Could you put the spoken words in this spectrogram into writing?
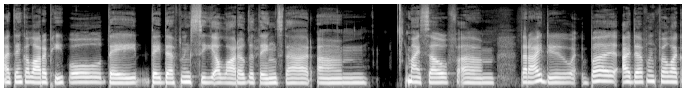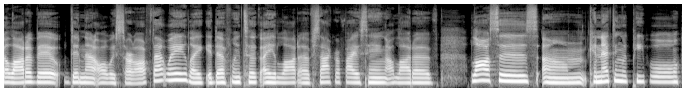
I think a lot of people they they definitely see a lot of the things that um, myself um, that I do, but I definitely feel like a lot of it did not always start off that way. Like it definitely took a lot of sacrificing, a lot of losses, um, connecting with people,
